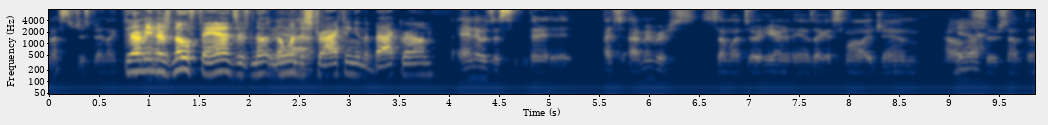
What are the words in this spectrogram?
must have just been like. dude. I mean, there's no fans. There's no no one distracting in the background. and it was The, I, I remember someone started hearing it. It was like a smaller gym helps Yeah. or something.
